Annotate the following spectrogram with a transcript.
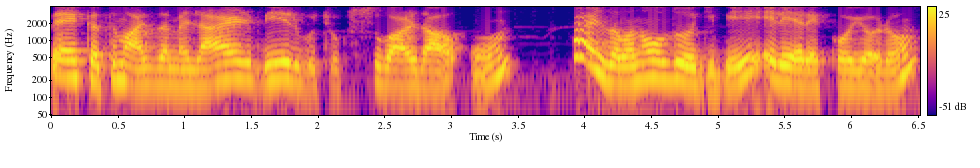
Ve katı malzemeler 1,5 su bardağı un. Her zaman olduğu gibi eleyerek koyuyorum.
